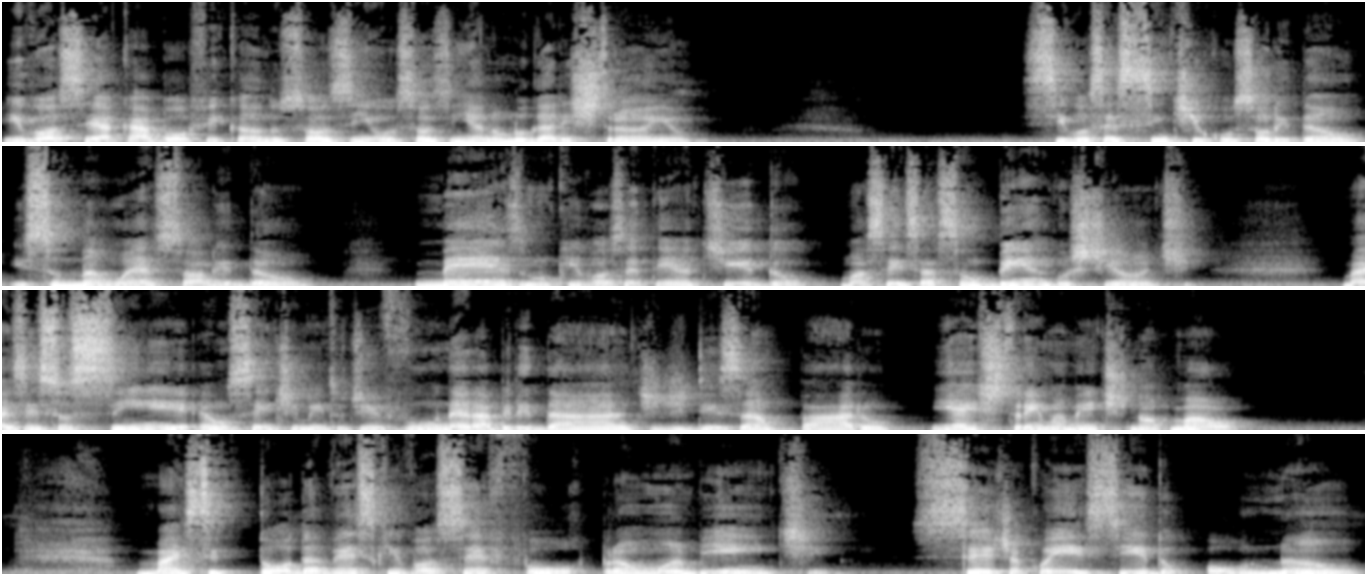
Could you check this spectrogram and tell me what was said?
e você acabou ficando sozinho ou sozinha num lugar estranho. Se você se sentiu com solidão, isso não é solidão, mesmo que você tenha tido uma sensação bem angustiante. Mas isso sim é um sentimento de vulnerabilidade, de desamparo e é extremamente normal. Mas se toda vez que você for para um ambiente seja conhecido ou não,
